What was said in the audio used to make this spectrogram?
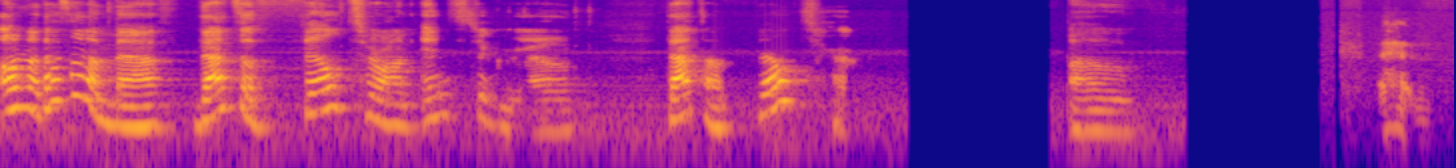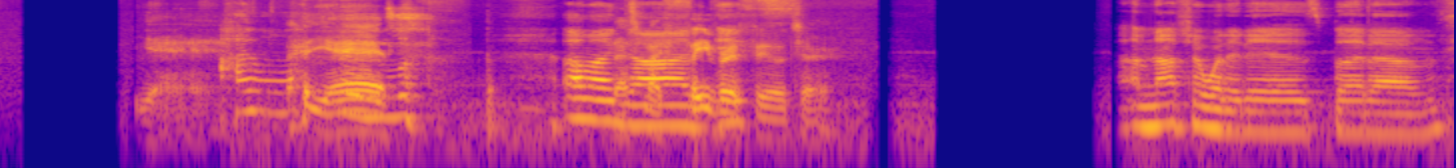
Oh no, that's not a mask. That's a filter on Instagram. That's a filter. Oh, Yeah, I love Yes. it. Oh my that's God, That's my favorite it's- filter. I'm not sure what it is, but um,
